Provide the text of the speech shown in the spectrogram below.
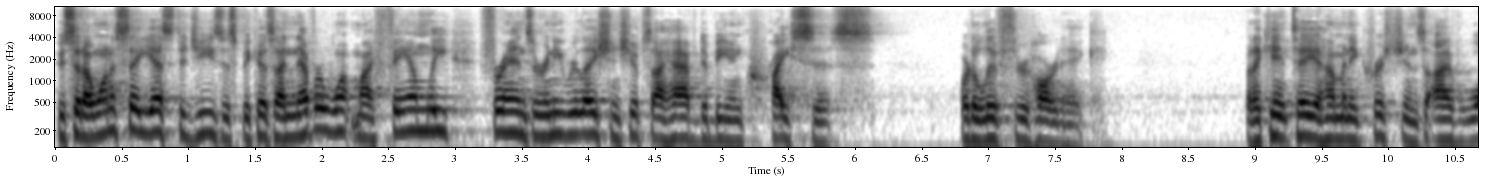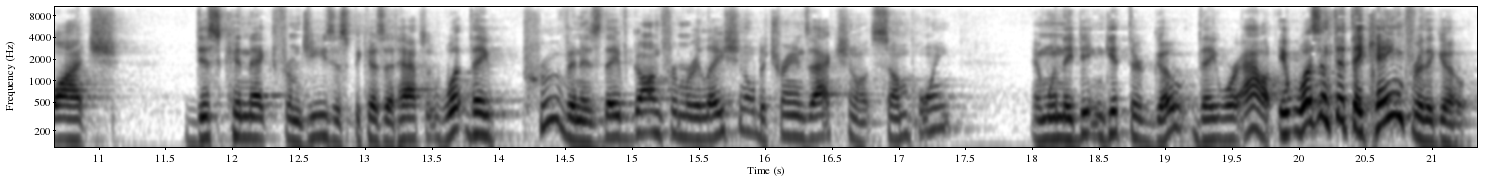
who said, I want to say yes to Jesus because I never want my family, friends, or any relationships I have to be in crisis or to live through heartache. But I can't tell you how many Christians I've watched disconnect from Jesus because it happens. What they've proven is they've gone from relational to transactional at some point, and when they didn't get their goat, they were out. It wasn't that they came for the goat,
